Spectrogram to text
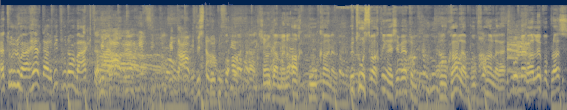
Jeg trodde du var helt ærlig. Vi trodde han var ekte. Vi står utenfor Ark. Skjønner du hva jeg mener? Ark bokhandel. Du tror svartinger ikke vet om bokhandlere, bokforhandlere. Alle på plass.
